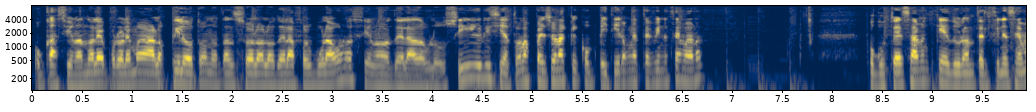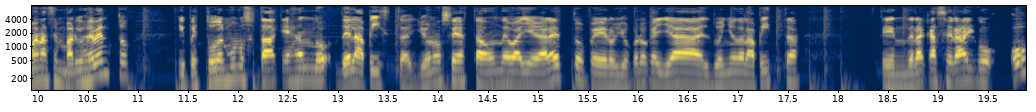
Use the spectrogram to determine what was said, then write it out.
ocasionándole problemas a los pilotos, no tan solo a los de la Fórmula 1, sino a los de la W Series y a todas las personas que compitieron este fin de semana. Porque ustedes saben que durante el fin de semana hacen varios eventos y pues todo el mundo se estaba quejando de la pista. Yo no sé hasta dónde va a llegar esto, pero yo creo que ya el dueño de la pista tendrá que hacer algo o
